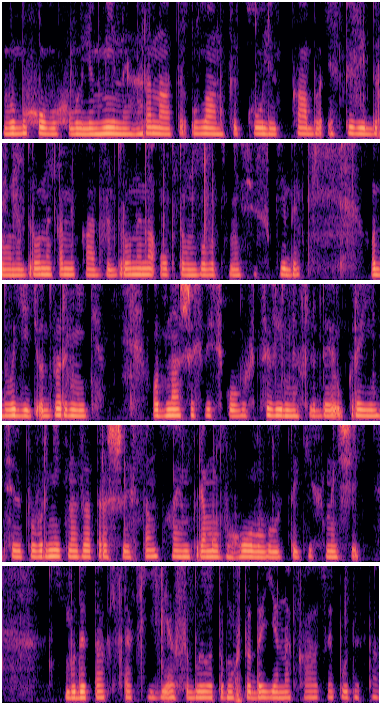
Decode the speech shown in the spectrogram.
вибухову хвилю, міни, гранати, уламки, кулі, каби, FPV-дрони, дрони камікадзе, дрони на оптовому волокні, всі скиди. Одведіть, одверніть від наших військових, цивільних людей, українців і поверніть назад рашистам, хай їм прямо в голову летить, їх нищить. Буде так і так і є, особливо тому, хто дає накази, буде так.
